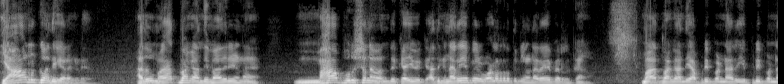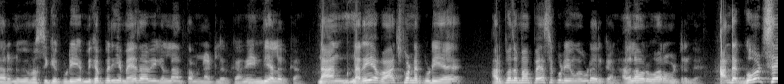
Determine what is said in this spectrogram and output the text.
யாருக்கும் அதிகாரம் கிடையாது. அதுவும் மகாத்மா காந்தி மாதிரியான மகா புருஷனை வந்து கை வைக்க அதுக்கு நிறைய பேர் வளர்கிறதுக்குலாம் நிறைய பேர் இருக்காங்க. மகாத்மா காந்தி அப்படி பண்ணார் இப்படி பண்ணாருன்னு விமர்சிக்கக்கூடிய மிகப்பெரிய மேதாவிகள்லாம் தமிழ்நாட்டில் இருக்காங்க இந்தியாவில் இருக்காங்க. நான் நிறைய வாட்ச் பண்ணக்கூடிய அற்புதமாக பேசக்கூடியவங்க கூட இருக்காங்க. அதெல்லாம் ஒரு ஓரம் விட்டுருங்க. அந்த கோட்ஸே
